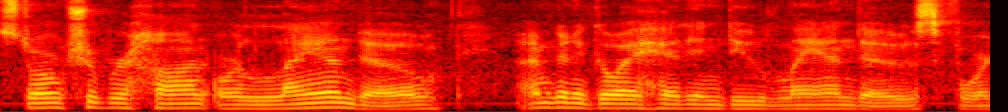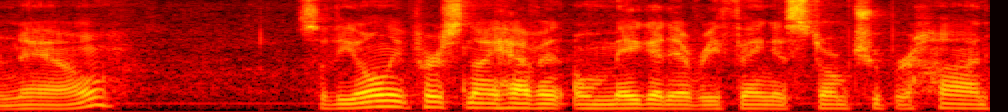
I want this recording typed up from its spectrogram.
Stormtrooper Han or Lando. I'm going to go ahead and do Lando's for now. So the only person I haven't Omega'd everything is Stormtrooper Han.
